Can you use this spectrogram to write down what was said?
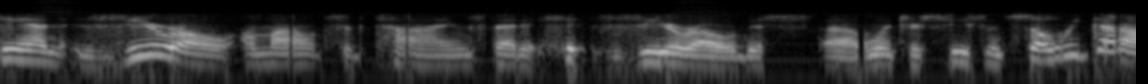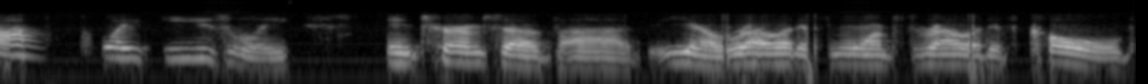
Dan, zero amounts of times that it hit zero this uh, winter season. So we got off quite easily in terms of uh, you know relative warmth, relative cold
